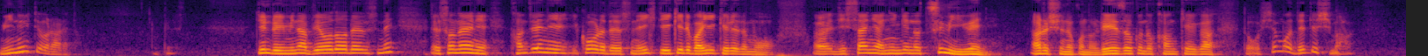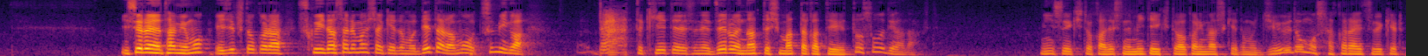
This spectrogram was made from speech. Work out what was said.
見抜いておられたわけです人類皆平等でですねそのように完全にイコールでですね生きていければいいけれども実際には人間の罪ゆえにある種のこの霊俗の関係がどうしても出てしまう。イスラエルの民もエジプトから救い出されましたけれども出たらもう罪がバーッと消えてですねゼロになってしまったかというとそうではなくて民数記とかですね見ていくと分かりますけれども10度も逆らい続ける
